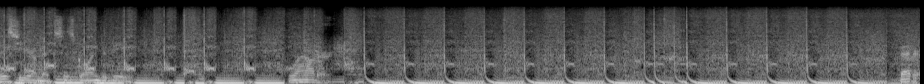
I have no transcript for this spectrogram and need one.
This year mix is going to be louder, better,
